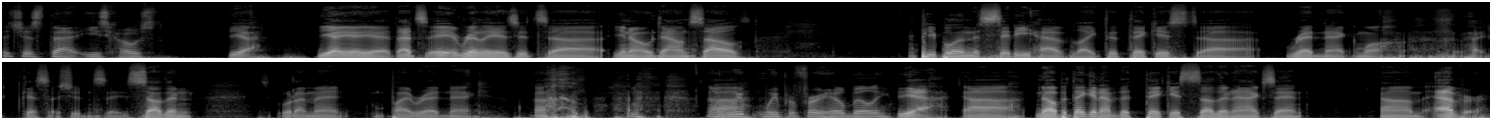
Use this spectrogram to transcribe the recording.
it's just that East Coast. Yeah. Yeah, yeah, yeah. That's it really is. It's uh, you know, down south. People in the city have like the thickest uh redneck, well, I guess I shouldn't say southern is what I meant by redneck. Um, Uh, Uh, we we prefer hillbilly. yeah. Uh no, but they can have the thickest southern accent um ever.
